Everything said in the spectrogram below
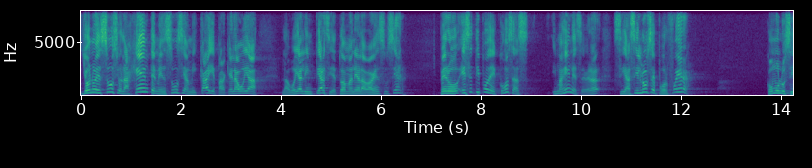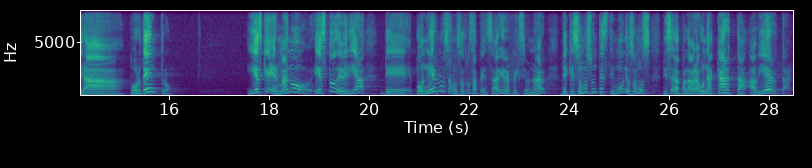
yo no ensucio, la gente me ensucia mi calle, ¿para qué la voy a, la voy a limpiar si de todas maneras la va a ensuciar? Pero ese tipo de cosas, imagínense, ¿verdad? Si así luce por fuera, ¿cómo lucirá por dentro? Y es que, hermano, esto debería de ponernos a nosotros a pensar y reflexionar de que somos un testimonio, somos, dice la palabra, una carta abierta.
